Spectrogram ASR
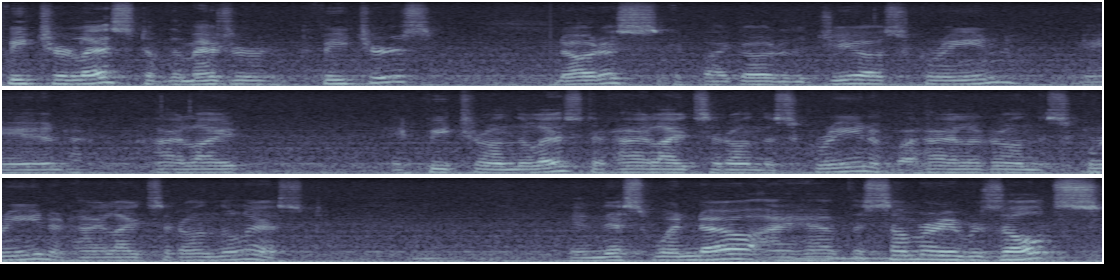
feature list of the measured features. Notice if I go to the geo screen and highlight a feature on the list, it highlights it on the screen. If I highlight it on the screen, it highlights it on the list. In this window, I have the summary results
